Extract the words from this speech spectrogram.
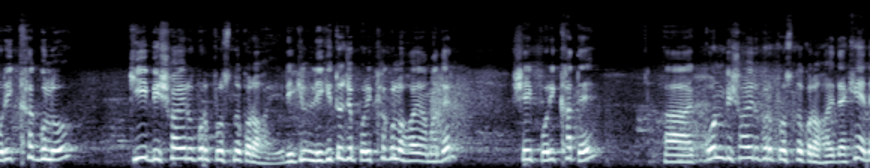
পরীক্ষাগুলো কি বিষয়ের উপর প্রশ্ন করা হয়? লিখিত যে পরীক্ষাগুলো হয় আমাদের, সেই পরীক্ষাতে কোন বিষয়ের উপর প্রশ্ন করা হয়? দেখেন,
